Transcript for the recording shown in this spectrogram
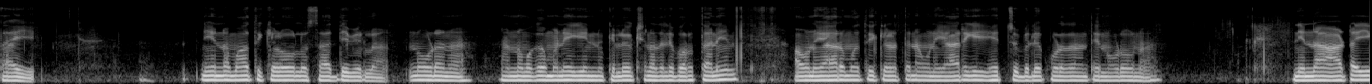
ತಾಯಿ. ನಿನ್ನ ಮಾತು ಕೇಳಲು ಸಾಧ್ಯವಿಲ್ಲ. ನೋಡೋಣ. ನನ್ನ ಮಗ ಮನೆಗೆ ಇನ್ನು ಕೆಲವೇ ಕ್ಷಣದಲ್ಲಿ ಬರುತ್ತಾನೆ. ಅವನು ಯಾರ ಮಾತು ಕೇಳ್ತಾನೆ ಅವನು ಯಾರಿಗೆ ಹೆಚ್ಚು ಬೆಲೆ ಕೊಡದಂತೆ ನೋಡೋಣ. ನಿನ್ನ ಆಟ ಈ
